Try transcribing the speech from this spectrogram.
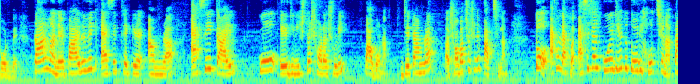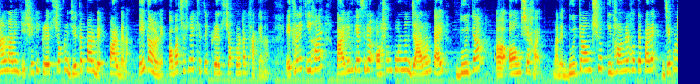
ঘটবে। তার মানে পাইরুভিক অ্যাসিড থেকে আমরা অ্যাসিটাইল কো এই জিনিসটা সরাসরি পাবো না, যেটা আমরা সবাদ শাসনে পাচ্ছিলাম। তো এখন দেখো অ্যাসিটাল কোয়ে যেহেতু তৈরি হচ্ছে না, তার মানে কি? সে কি ক্রেপস চক্রে যেতে পারবে? পারবে না। এই কারণে অবাধ শোষণের ক্ষেত্রে ক্রেপস চক্রটা থাকে না। এখানে কি হয়? পাইরুভিক অ্যাসিডের অসম্পূর্ণ জারণটাই দুইটা অংশে হয়। মানে দুইটা অংশ কি ধরনের হতে পারে? যে কোনো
